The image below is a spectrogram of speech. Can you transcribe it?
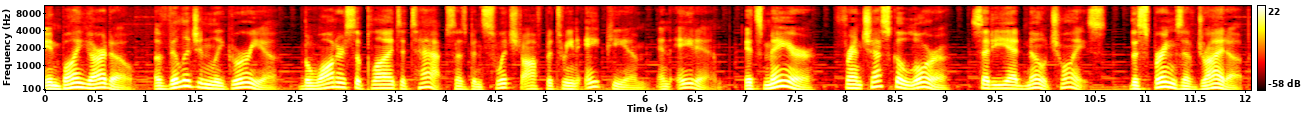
In Boiardo, a village in Liguria, the water supply to taps has been switched off between 8 p.m. and 8 a.m. Its mayor, Francesco Lora, said he had no choice. The springs have dried up,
